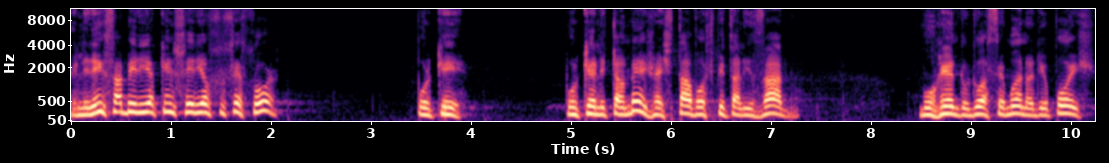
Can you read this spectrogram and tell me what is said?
ele nem saberia quem seria o sucessor. Por quê? Porque ele também já estava hospitalizado, morrendo duas semanas depois.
